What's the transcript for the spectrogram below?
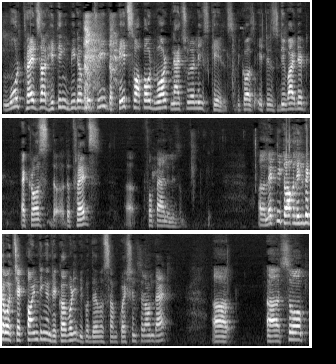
more threads are hitting BW tree, the page swap out work naturally scales because it is divided across the, the threads uh, for parallelism. Okay. Uh, let me talk a little bit about checkpointing and recovery because there were some questions around that. Uh, uh, so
